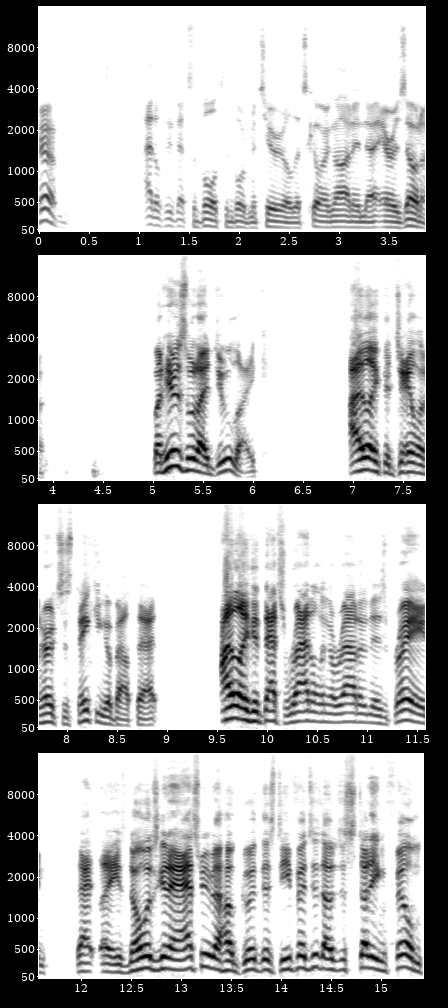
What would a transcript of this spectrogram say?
I don't think that's the bulletin board material that's going on in uh, Arizona. But here's what I do like. I like that Jalen Hurts is thinking about that. I like that that's rattling around in his brain. That like, no one's going to ask me about how good this defense is. I was just studying film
